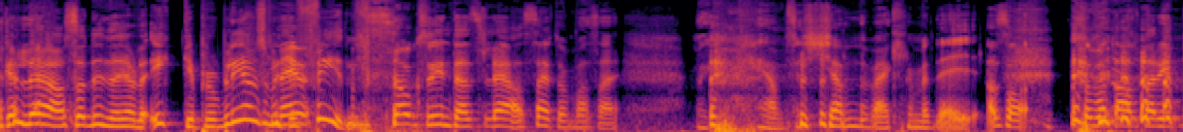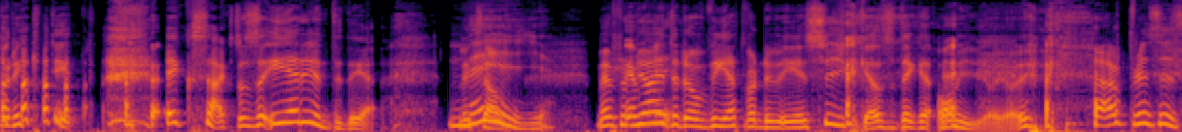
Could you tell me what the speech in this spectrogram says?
ska lösa dina jävla icke-problem som Nej. inte finns. Så också inte ens lösa utan bara så här, men gud hemskt, jag känner verkligen med dig. Alltså, som att allt är på riktigt. Exakt, och så är det ju inte det. Liksom. Nej, Men eftersom Jag inte då vet vad du är i psyken så tänker jag oj oj oj. ja, precis.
